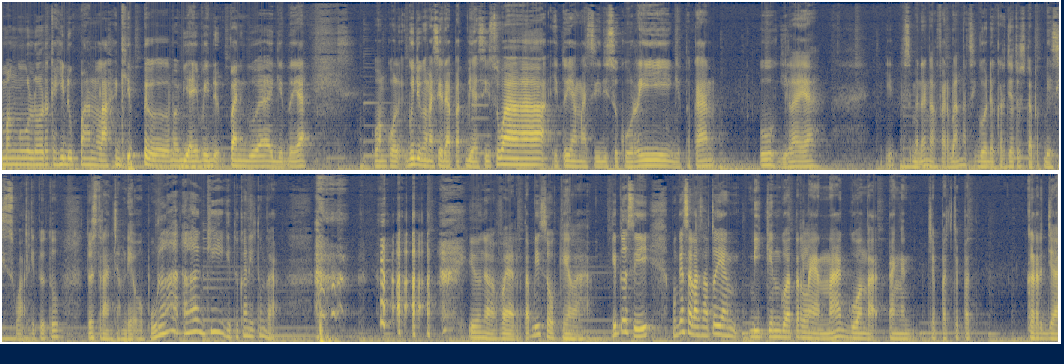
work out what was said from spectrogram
Mengulur kehidupan lah gitu. Membiayai kehidupan gue gitu ya. Uang kuliah gue juga masih dapat beasiswa itu yang masih disyukuri gitu kan uh gila ya. Itu sebenarnya nggak fair banget sih gue udah kerja terus dapat beasiswa gitu tuh terus terancam do pula lagi gitu kan itu nggak itu nggak fair tapi oke okay lah. Itu sih mungkin salah satu yang bikin gue terlena gue nggak pengen cepet-cepet kerja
